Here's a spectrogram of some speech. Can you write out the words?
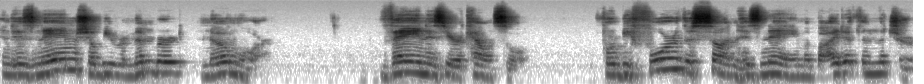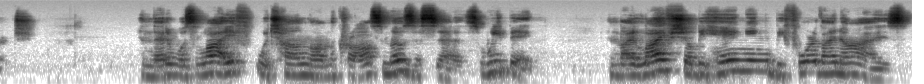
And his name shall be remembered no more. Vain is your counsel, for before the sun his name abideth in the church. And that it was life which hung on the cross, Moses says, weeping, And thy life shall be hanging before thine eyes,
